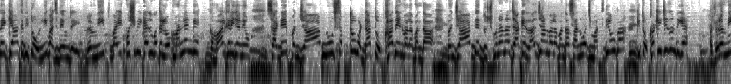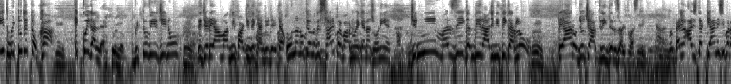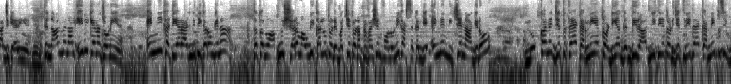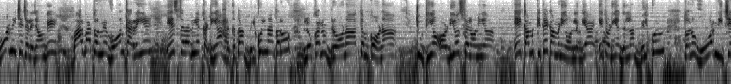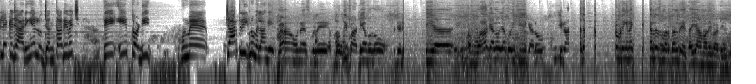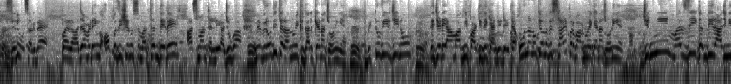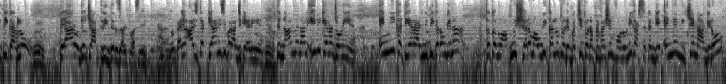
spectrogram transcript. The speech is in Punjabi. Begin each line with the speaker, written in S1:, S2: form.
S1: ਦੇ ਕਿਆ ਕਦੀ ਢੋਲ ਨਹੀਂ ਵੱਜਦੇ ਹੁੰਦੇ? ਰਵਨੀਤ ਬਾਈ ਕੁਝ ਵੀ ਕਹਿ ਦੂਗਾ ਤੇ ਲੋਕ ਮੰਨ ਲੈਣਗੇ। ਕਮਾਲ ਕਰੀ ਜਾਂਦੇ ਹੋ। ਸਾਡੇ ਪੰਜਾਬ ਨੂੰ ਸਭ ਤੋਂ ਵੱਡਾ ਧੋਖਾ ਦੇਣ ਵਾਲਾ ਬੰਦਾ, ਪੰਜਾਬ ਦੇ ਦੁਸ਼ਮਣਾਂ ਨਾਲ ਜਾ ਕੇ ਰਲ ਜਾਣ ਵਾਲਾ ਬੰਦਾ ਸਾਨੂੰ ਅੱਜ ਮੱਤ ਦੇਊਗਾ ਕਿ ਧੋਖਾ ਕੀ ਚੀਜ਼ ਹੁੰਦੀ ਹੈ? ਰਵਨੀਤ ਬਿੱਟੂ ਤੇ ਧੋਖਾ ਇੱਕੋ ਹੀ ਗੱਲ ਹੈ। ਬਿੱਟੂ ਵੀਰ ਜੀ ਨੂੰ ਤੇ ਜਿਹੜੇ ਆਮ ਆਦਮੀ ਪਾਰਟੀ ਦੇ ਕੈਂਡੀਡੇਟ ਹੈ ਉਹਨਾਂ ਨੂੰ ਤੇ ਉਹਨਾਂ ਦੇ ਸਾਰੇ ਪਰਿਵਾਰ ਨੂੰ ਇਹ ਕਹਿਣਾ ਚਾਹਣੀ ਹੈ ਜਿੰਨੀ ਮਰਜ਼ੀ ਗੰਦੀ ਰਾਜਨੀਤੀ ਕਰ ਲਓ ਤਿਆਰ ਹੋ ਜਾਓ 4 ਤਰੀਕ ਦੇ ਰਿਜ਼ਲਟ ਵਾਸਤੇ। ਮੈਂ ਪਹਿਲਾਂ ਅੱਜ ਤੱਕ ਕਿਹਾ ਨਹੀਂ ਸੀ ਪਰ ਅੱਜ ਕਹਿ ਰਹੀ ਹਾਂ। ਤੇ ਨਾਲ ਮੈਂ ਨਾਲ ਇਹ ਵੀ ਕਹਿਣਾ ਚਾਹਣੀ ਹੈ ਇੰਨੀ ਘਟੀਆ ਰਾਜਨੀਤੀ ਕਰੋਗੇ ਨਾ ਤਾਂ ਤੁਹਾਨੂੰ ਆਪ ਨੂੰ ਸ਼ਰਮ ਆਊਗੀ ਕੱਲ ਨੂੰ ਤੁਹਾਡੇ ਬੱਚੇ ਤੁਹਾਡਾ ਪ੍ਰੋਫੈਸ਼ਨ ਫੋਲੋ ਨਹੀਂ ਕਰ ਸਕਣਗੇ। ਇੰਨੇ ਨੀਚੇ ਨਾ ਗਿਰੋ ਲੋਕਾਂ ਨੇ ਜਿੱਤ ਤੈਅ ਕਰਨੀ ਹੈ, ਤੁਹਾਡੀਆਂ ਗੰਦੀ ਰਾਜਨੀਤੀ ਨੇ ਤੁਹਾਡੀ ਜਿੱਤ ਨਹੀਂ ਤੈਅ ਕਰਨੀ, ਤੁਸੀਂ ਹੋਰ ਨੀਚੇ ਚਲੇ ਜਾਓਗੇ। ਬਾਰ-ਬਾਰ ਤੁਹਾਨੂੰ ਮੈਂ ਵਾਰਨ ਕਰ ਰਹੀ ਹਾਂ, ਇਸ ਤਰ੍ਹਾਂ ਦੀਆਂ ਘਟੀਆਂ ਹਰਕਤਾਂ ਬਿਲਕੁਲ ਨਾ ਕਰੋ। ਲੋਕਾਂ ਨੂੰ ਡਰਾਉਣਾ, ਧਮਕਾਉਣਾ, ਝੂਠੀਆਂ ਆਡੀਓਜ਼ ਫੈਲਾਉਣੀਆਂ, ਇਹ ਕੰਮ ਕਿਤੇ ਕੰਮ ਨਹੀਂ ਆਉਣ ਲੱਗਿਆ। ਇਹ ਤੁਹਾਡੀਆਂ ਗੱਲਾਂ ਬਿਲਕੁਲ ਤੁਹਾਨੂੰ ਹੋਰ ਨੀਚੇ ਲੈ ਕੇ ਜਾ ਰਹੀਆਂ ਲੋ ਜਨਤਾ ਦੇ ਵਿੱਚ। ਤੇ ਇਹ ਤੁਹਾਡੀ, ਹੁਣ ਮੈਂ 4 ਤਰੀਕ ਨੂੰ ਮਿਲਾਂਗੇ।
S2: ਮੈਂ ਹੁਣ ਇਸ ਵੇਲੇ ਵਿਰੋਧੀ ਪਾਰਟੀਆਂ ਵੱਲੋਂ ਜਿਹੜੀ ਅਫਵਾਹ ਕਹਿ ਲਓ ਜਾਂ ਕੋਈ ਚੀਜ਼ ਕਹਿ ਲਓ ਕਿ ਰਾਜਾ ਵੜਿੰਗ ਨੇ ਕਹਿੰਦੇ ਸਮਰਥਨ ਦੇਤਾ ਜੀ ਆਮ ਆਦਮੀ ਪਾਰਟੀ ਨੂੰ।
S1: ਹੋ ਸਕਦਾ ਹੈ। ਪਰ ਰਾਜਾ ਵੜਿੰਗ ਆਪੋਜੀਸ਼ਨ ਨੂੰ ਸਮਰਥਨ ਦੇ ਦੇ ਆਸਮਾਨ ਥੱਲੇ ਆ ਜਾਊਗਾ। ਮੈਂ ਵਿਰੋਧੀ ਧਿਰਾਂ ਨੂੰ ਇੱਕ ਗੱਲ ਕਹਿਣਾ ਚਾਹਣੀ ਹੈ। ਬਿੱਟੂ ਵੀਰ ਜੀ ਨੂੰ ਤੇ ਜਿਹੜੇ ਆਮ ਆਦਮੀ ਪਾਰਟੀ ਦੇ ਕੈਂਡੀਡੇਟ ਹੈ ਉਹਨਾਂ ਨੂੰ ਤੇ ਉਹਨਾਂ ਦੇ ਸਾਰੇ ਪਰਿਵਾਰ ਨੂੰ ਇਹ ਕਹਿਣਾ ਚਾਹਣੀ ਹੈ ਜਿੰਨੀ ਮਰਜ਼ੀ ਗੰਦੀ ਰਾਜਨੀਤੀ ਕਰ ਲਓ ਤਿਆਰ ਹੋ ਜਾਓ 4 ਤਰੀਕ ਦੇ ਰਿਜ਼ਲਟ ਵਾਸਤੇ। ਮੈਂ ਪਹਿਲਾਂ ਅੱਜ ਤੱਕ ਕਿਹਾ ਨਹੀਂ ਸੀ ਪਰ ਅੱਜ ਕਹਿ ਰਹੀ ਹਾਂ। ਤੇ ਨਾਲ ਮੈਂ ਨਾਲ ਇਹ ਵੀ ਕਹਿਣਾ ਚਾਹਣੀ ਹੈ ਇੰਨੀ ਘਟੀਆ ਰਾਜਨੀਤੀ ਕਰੋਗੇ ਨਾ, ਤਾਂ ਤੁਹਾਨੂੰ ਆਪ ਨੂੰ ਸ਼ਰਮ ਆਊਗੀ। ਕੱਲ ਨੂੰ ਤੁਹਾਡੇ ਬੱਚੇ ਤੁਹਾਡਾ ਪ੍ਰੋਫੈਸ਼ਨ ਫੋਲੋ ਨਹੀਂ ਕਰ ਸਕਣਗੇ। ਇੰਨੇ ਨੀਚੇ ਨਾ ਗਿਰੋ।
